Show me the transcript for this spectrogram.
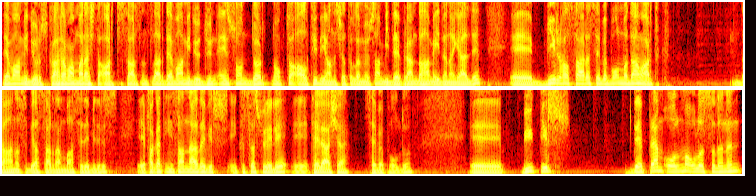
Devam ediyoruz. Kahramanmaraş'ta artçı sarsıntılar devam ediyor. Dün en son 4.6 idi yanlış hatırlamıyorsam bir deprem daha meydana geldi. Ee, bir hasara sebep olmadı ama artık daha nasıl bir hasardan bahsedebiliriz. E, fakat insanlarda bir e, kısa süreli e, telaşa sebep oldu. E, büyük bir deprem olma olasılığının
